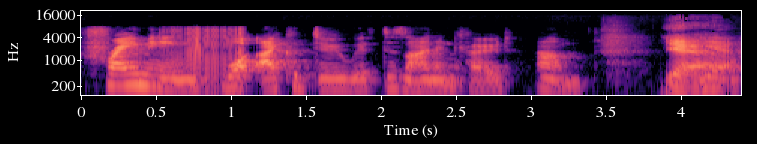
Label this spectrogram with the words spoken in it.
framing what I could do with design and code. Um, yeah. Yeah.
